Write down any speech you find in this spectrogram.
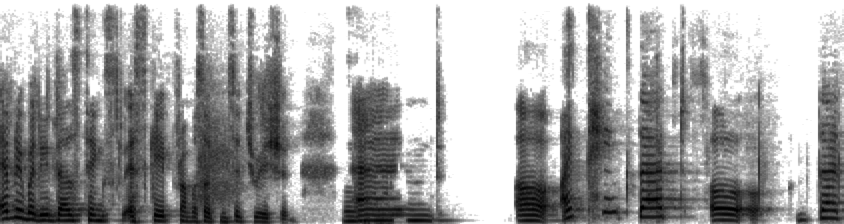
everybody does things to escape from a certain situation, Mm. and uh, I think that uh, that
